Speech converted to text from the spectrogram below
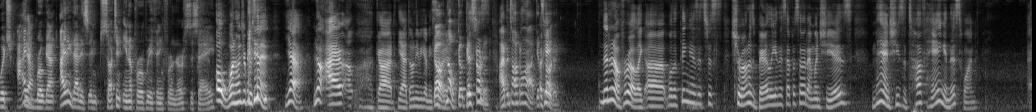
which I Yeah. wrote down. I think that is in, such an inappropriate thing for a nurse to say. Oh, 100%. yeah. No, I. Oh, God. Yeah, don't even get me Go started. no, go get This started. I've been talking a lot. Get Okay. started. No, no, no, for real. Like, uh, well, the thing is, it's just Sharona's barely in this episode, and when she is, man, she's a tough hang in this one. Uh,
